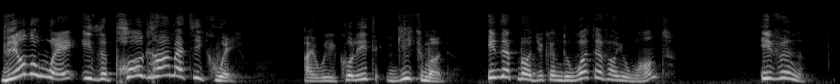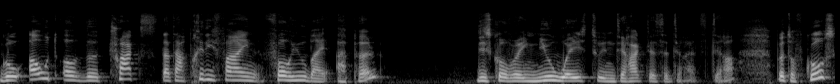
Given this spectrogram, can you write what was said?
The other way is the programmatic way. I will call it geek mode. In that mode you can do whatever you want, even go out of the tracks that are predefined for you by Apple, discovering new ways to interact, etc., etc. But of course,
